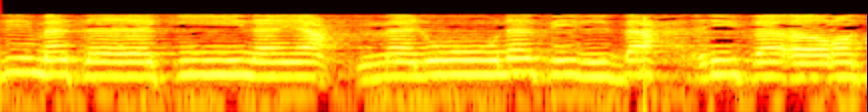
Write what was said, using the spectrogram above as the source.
لمساكين يعملون في البحر فأردت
